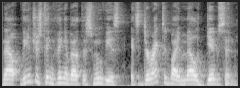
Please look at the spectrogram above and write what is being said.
Now, the interesting thing about this movie is it's directed by Mel Gibson.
